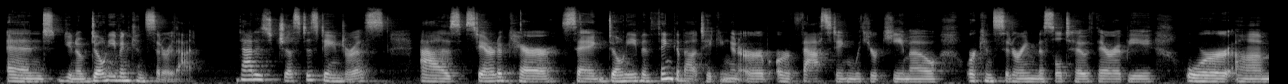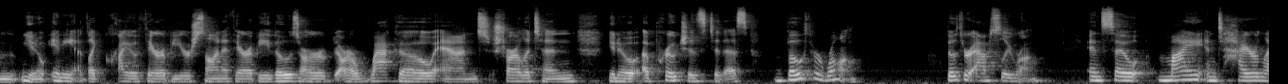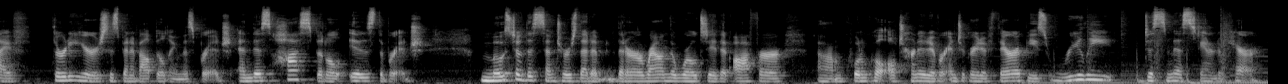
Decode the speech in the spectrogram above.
and you know don't even consider that that is just as dangerous as standard of care saying don't even think about taking an herb or fasting with your chemo or considering mistletoe therapy or um, you know any like cryotherapy or sauna therapy those are are wacko and charlatan you know approaches to this both are wrong both are absolutely wrong and so my entire life, 30 years, has been about building this bridge. And this hospital is the bridge. Most of the centers that, have, that are around the world today that offer um, quote unquote alternative or integrative therapies really dismiss standard of care.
